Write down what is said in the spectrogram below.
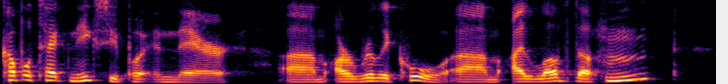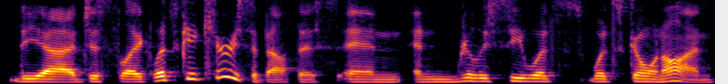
couple techniques you put in there um, are really cool. Um, I love the hmm, the uh, just like let's get curious about this and and really see what's what's going on.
